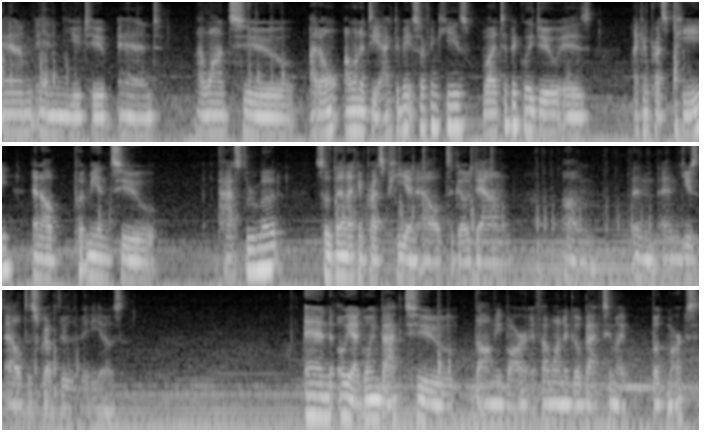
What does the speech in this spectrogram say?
am in YouTube and I want to I don't I want to deactivate surfing keys. What I typically do is I can press P and I'll put me into pass through mode. So then I can press P and L to go down um, and, and use L to scrub through the videos. And oh yeah, going back to the Omnibar, if I want to go back to my bookmarks,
